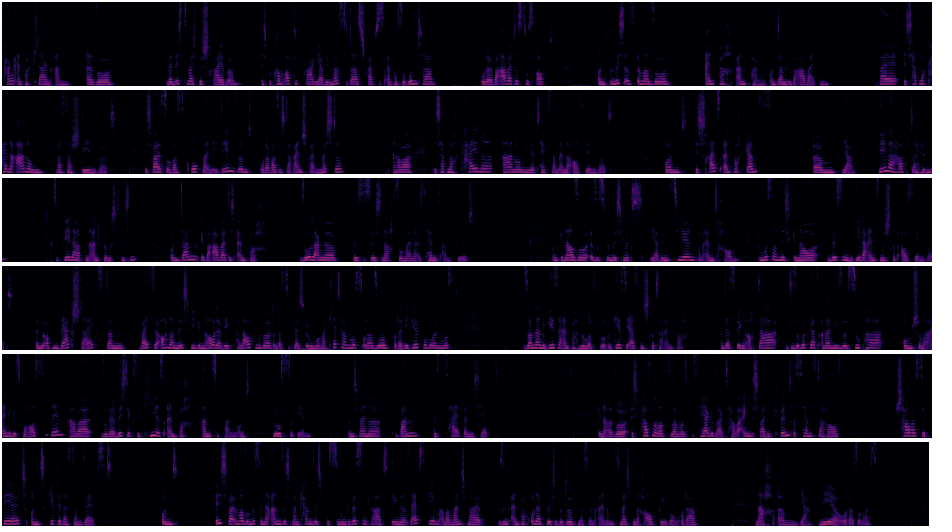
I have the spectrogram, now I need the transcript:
fang einfach klein an. Also, wenn ich zum Beispiel schreibe, ich bekomme oft die Frage, ja, wie machst du das? Schreibst du es einfach so runter oder überarbeitest du es oft? Und für mich ist es immer so, einfach anfangen und dann überarbeiten. Weil ich habe noch keine Ahnung, was da stehen wird. Ich weiß so, was grob meine Ideen sind oder was ich da reinschreiben möchte. Aber ich habe noch keine Ahnung, wie der Text am Ende aussehen wird. Und ich schreibe es einfach ganz, ähm, ja, fehlerhaft dahin. Also fehlerhaft in Anführungsstrichen. Und dann überarbeite ich einfach so lange, bis es sich nach so meiner Essenz anfühlt. Und genauso ist es für mich mit ja, den Zielen von einem Traum. Du musst noch nicht genau wissen, wie jeder einzelne Schritt aussehen wird. Wenn du auf den Berg steigst, dann weißt du ja auch noch nicht, wie genau der Weg verlaufen wird und dass du vielleicht irgendwo mal klettern musst oder so oder dir Hilfe holen musst, sondern du gehst ja einfach los, so du gehst die ersten Schritte einfach. Und deswegen auch da diese Rückwärtsanalyse ist super um schon mal einiges vorauszusehen, aber so der wichtigste Key ist einfach anzufangen und loszugehen. Und ich meine, wann ist Zeit, wenn nicht jetzt? Genau, also ich fasse nochmal zusammen, was ich bisher gesagt habe. Eigentlich war die Quintessenz daraus, schau, was dir fehlt und gib dir das dann selbst. Und ich war immer so ein bisschen der Ansicht, man kann sich bis zu einem gewissen Grad Dinge selbst geben, aber manchmal sind einfach unerfüllte Bedürfnisse in einem, zum Beispiel nach Aufregung oder nach ähm, ja, Nähe oder sowas.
